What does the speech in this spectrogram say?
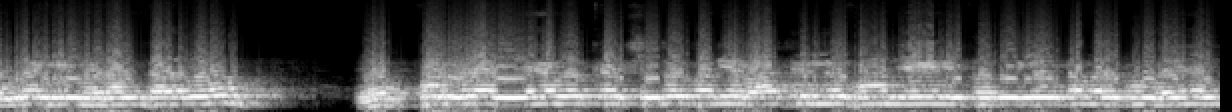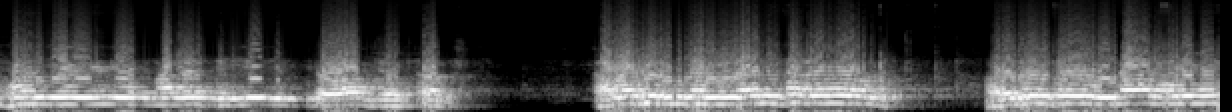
అందరికీ నిరంతరము. ఎప్పుడు ఏ ఒక్క చిన్న పని రాత్రిలో ఫోన్ చేయండి తొమ్మిది గంటల వరకు ఉదయం ఫోన్ చేయండి నేను మళ్ళీ తిరిగి మీకు జవాబు చెప్తాను. కాబట్టి ఇంత నిరంతరము ప్రజలతో ఉండాలని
